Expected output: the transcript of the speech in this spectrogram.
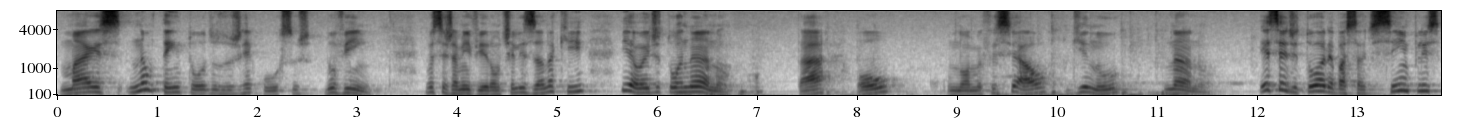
mas não tem todos os recursos do Vim. Vocês já me viram utilizando aqui, e é o editor Nano, tá? ou o nome oficial, GNU Nano. Esse editor é bastante simples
